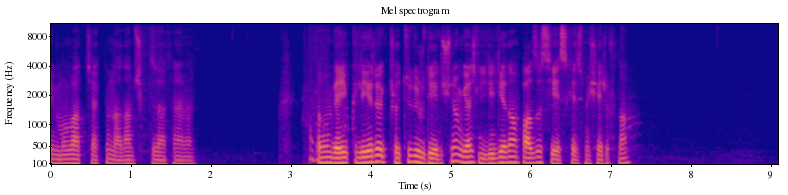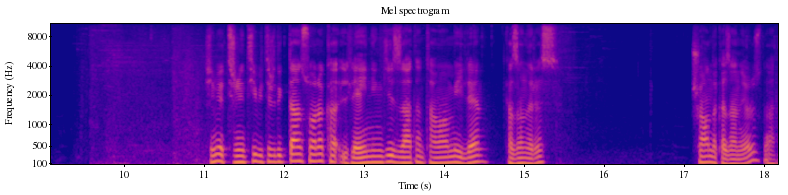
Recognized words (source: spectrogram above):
Bir move atacaktım da adam çıktı zaten hemen. Adamın wave clear'ı kötüdür diye düşünüyorum. Gerçi Lilia'dan fazla CS kesmiş herif lan. Şimdi Trinity'yi bitirdikten sonra laning'i zaten tamamıyla kazanırız. Şu anda kazanıyoruz da.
